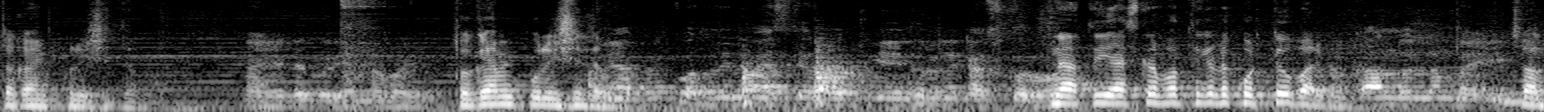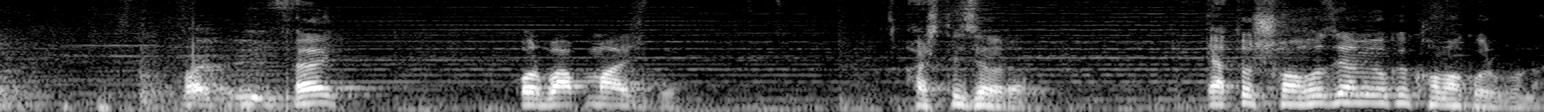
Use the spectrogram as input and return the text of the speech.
তোকে আমি পুলিশে দেবো। না এটা করি না ভাই। তোকে আমি পুলিশে দেবো। আমি আপনাকে কথা দিলাম আজকের পর থেকে এই ধরনের কাজ করব? না তুই আজকের পর থেকে এটা করতেও পারবি চল। ভাই এই ওর বাপ মা আসবে। আসতেছে ওরা। এত সহজে আমি ওকে ক্ষমা করব না।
